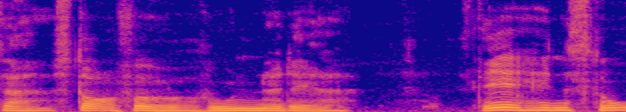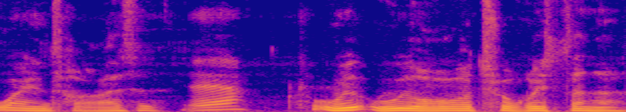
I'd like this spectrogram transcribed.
der står for hundene der. Det er hendes store interesse, ja. ud, ud over turisterne.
